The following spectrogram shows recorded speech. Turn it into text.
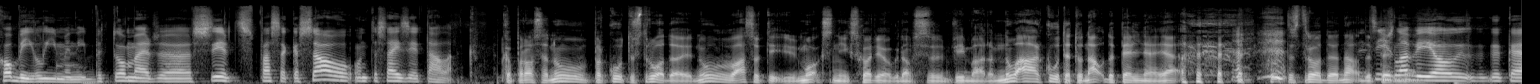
hobiju līmenī, bet tomēr sirds pasaka savu un tas aiziet tālāk ka prasa, nu, par ko tu strādāji. Nu, esmu mākslinieks, choreogrāfs, piemēram. Nu, ar ko tu naudu peļņā? tu strādāji naudu. Cīši labi jau, ka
